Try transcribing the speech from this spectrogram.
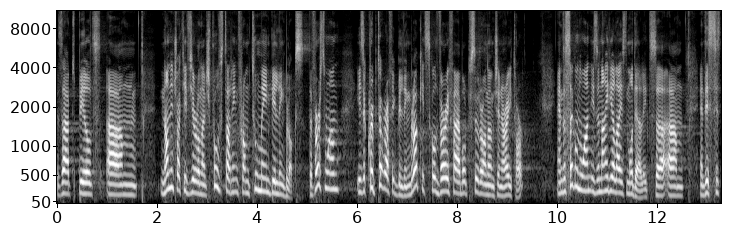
that builds um, non-interactive zero-knowledge proof starting from two main building blocks. The first one is a cryptographic building block. It's called verifiable pseudorandom generator. And the second one is an idealized model. It's, uh, um, and this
